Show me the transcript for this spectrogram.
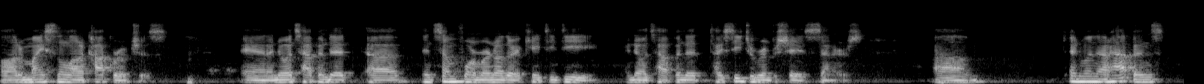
a lot of mice and a lot of cockroaches. And I know it's happened at uh, in some form or another at KTD. I know it's happened at Tai Situ Rinpoche's centers. Um, and when that happens,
